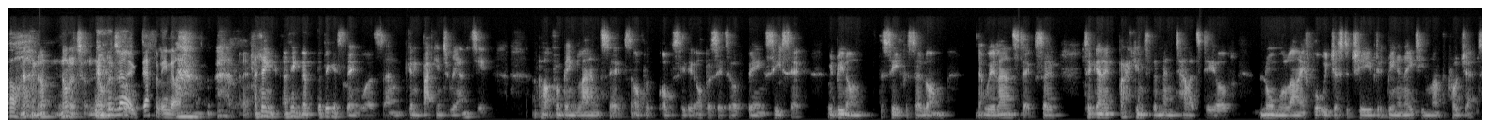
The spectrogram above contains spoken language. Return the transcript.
Oh no, not not at, not at no, all. definitely not. I think I think the, the biggest thing was um, getting back into reality. Apart from being land sick, so obviously the opposite of being seasick. We'd been on the sea for so long that we we're land sick. So to get it back into the mentality of normal life, what we just achieved, it being an 18 month project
